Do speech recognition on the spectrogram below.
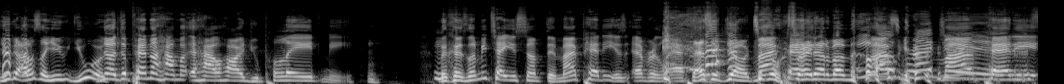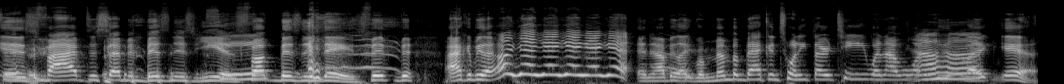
You, got- I was like, you, you were. no. Depend on how much, how hard you played me. Hmm. Because let me tell you something. My petty is everlasting. That's a yo. It took My the petty- right out of my mouth. He I was no. My petty is five to seven business years. Fuck business days. Fifth, bi- I could be like, oh yeah, yeah, yeah, yeah, yeah, and I'll be like, remember back in 2013 when I wanted, to, Uh-huh. like, yeah.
